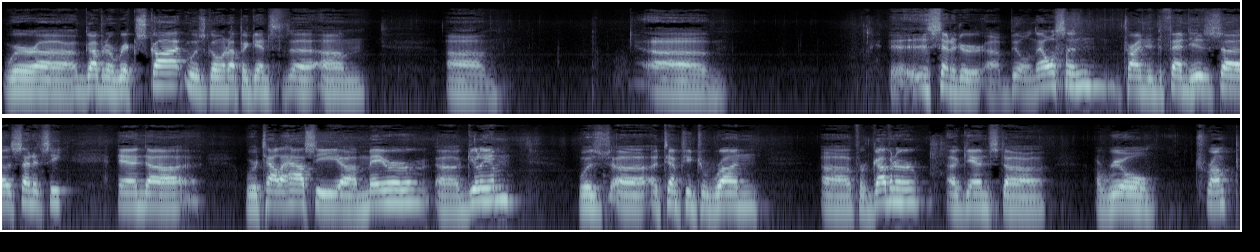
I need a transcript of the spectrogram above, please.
where uh, Governor Rick Scott was going up against uh, um, um uh, Senator uh, Bill Nelson, trying to defend his Senate seat, and where Tallahassee Mayor Gillum was attempting to run for governor against a real Trump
